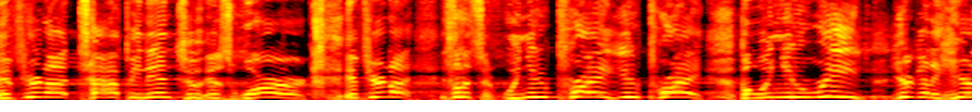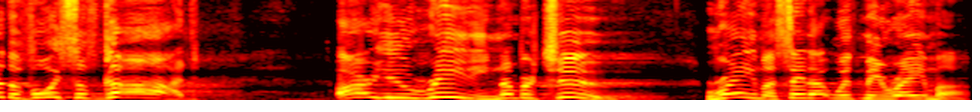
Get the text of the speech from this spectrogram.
if you're not tapping into His word, if you're not, listen, when you pray, you pray, but when you read, you're going to hear the voice of God. Are you reading? Number two, Rhema, say that with me, Rhema.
